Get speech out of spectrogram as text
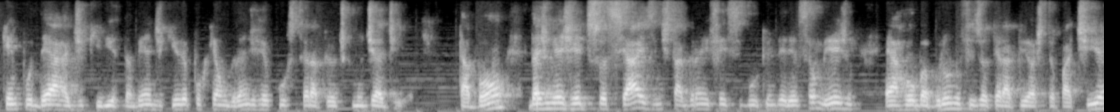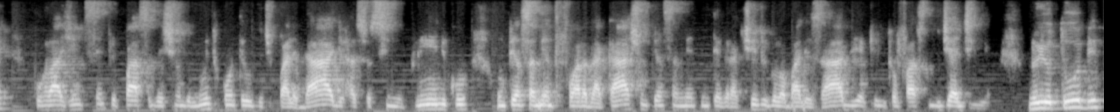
Quem puder adquirir também adquira, porque é um grande recurso terapêutico no dia a dia tá bom? Das minhas redes sociais, Instagram e Facebook, o endereço é o mesmo, é arroba Bruno Fisioterapia Osteopatia. Por lá a gente sempre passa deixando muito conteúdo de qualidade, raciocínio clínico, um pensamento fora da caixa, um pensamento integrativo e globalizado e aquilo que eu faço no dia a dia. No YouTube,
